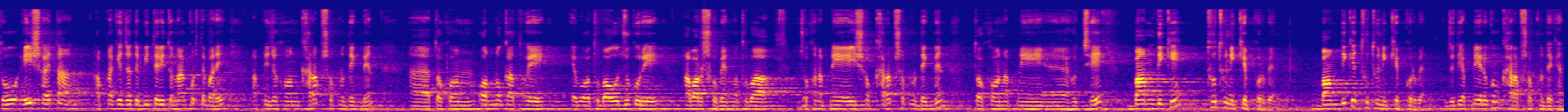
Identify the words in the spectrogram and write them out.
তো এই শয়তান আপনাকে যাতে বিতাড়িত না করতে পারে, আপনি যখন খারাপ স্বপ্ন দেখবেন তখন অন্নকাত হয়ে এবং, অথবা অজু করে আবার শোবেন। অথবা যখন আপনি এই সব খারাপ স্বপ্ন দেখবেন, তখন আপনি হচ্ছে বাম দিকে থুথু নিক্ষেপ করবেন। বাম দিকে থুথু নিক্ষেপ করবেন। যদি আপনি এরকম খারাপ স্বপ্ন দেখেন,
